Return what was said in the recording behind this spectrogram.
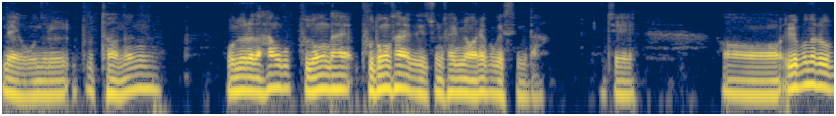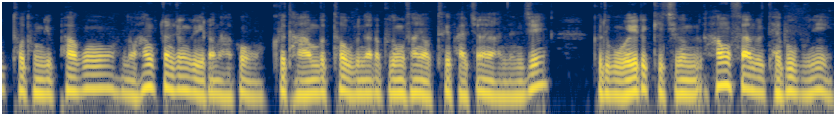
네, 오늘부터는 오늘은 한국 부동산, 부동산에 대해서 좀 설명을 해보겠습니다. 이제 어, 일본으로부터 독립하고 뭐 한국 전쟁도 일어나고 그 다음부터 우리나라 부동산이 어떻게 발전해 왔는지 그리고 왜 이렇게 지금 한국 사람들 대부분이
